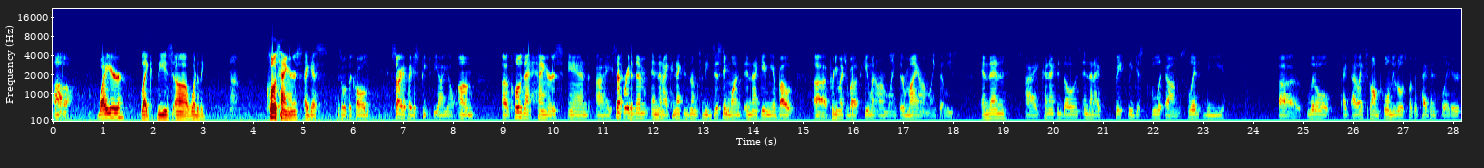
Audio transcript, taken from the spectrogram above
uh, wire, like these, uh, what are they, clothes hangers, I guess is what they're called, sorry if I just peaked the audio, um, uh, clothes hangers, and I separated them, and then I connected them to the existing ones, and that gave me about, uh, pretty much about human arm length, or my arm length at least. And then I connected those, and then I basically just slid, um, slid the uh, little, I, I, like to call them pool noodles, but they're pipe insulator,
